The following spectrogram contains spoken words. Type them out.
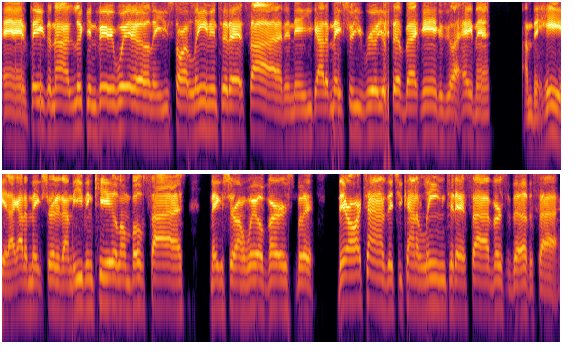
and things are not looking very well and you start leaning to that side and then you got to make sure you reel yourself back in because you're like hey man i'm the head i got to make sure that i'm even keel on both sides making sure i'm well versed but there are times that you kind of lean to that side versus the other side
